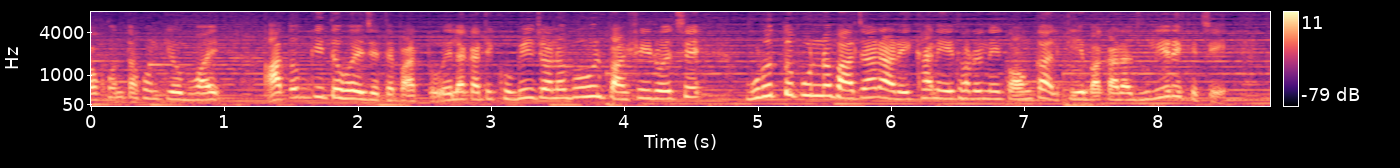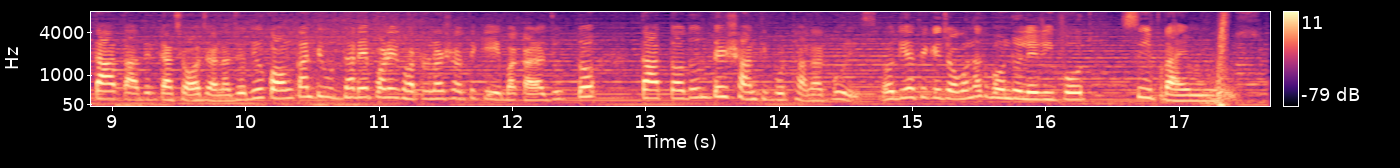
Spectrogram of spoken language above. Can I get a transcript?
যখন তখন কেউ ভয় আতঙ্কিত হয়ে যেতে পারত। এলাকাটি খুবই জনবহুল, পাশেই রয়েছে গুরুত্বপূর্ণ বাজার। আর এখানে এ ধরনের কঙ্কাল কে বা কারা ঝুলিয়ে রেখেছে তা তাদের কাছে অজানা। যদিও কঙ্কালটি উদ্ধারের পরে ঘটনার সাথে কে বা কারা যুক্ত, তার তদন্তে শান্তিপুর থানার পুলিশ। নদিয়া থেকে জগন্নাথ মণ্ডলের রিপোর্ট, সি প্রাইম নিউজ।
